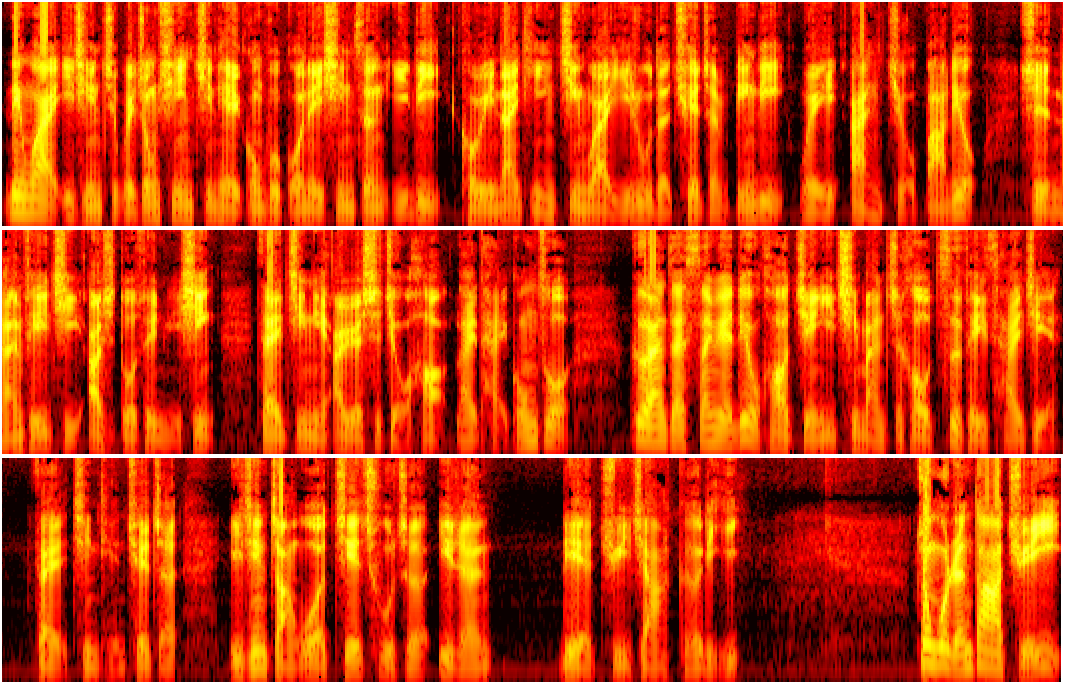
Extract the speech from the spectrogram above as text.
另外，疫情指挥中心今天也公布国内新增一例 COVID-19 境外移入的确诊病例为案九八六，是南非籍二十多岁女性，在今年二月十九号来台工作，个案在三月六号检疫期满之后自费裁剪，在今天确诊。已经掌握接触者一人，列居家隔离。中国人大决议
